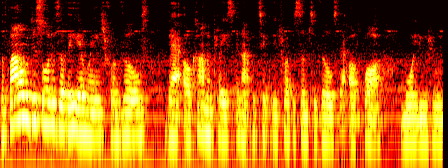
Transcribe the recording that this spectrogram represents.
The following disorders of the hair range from those that are commonplace and not particularly troublesome to those that are far more usual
